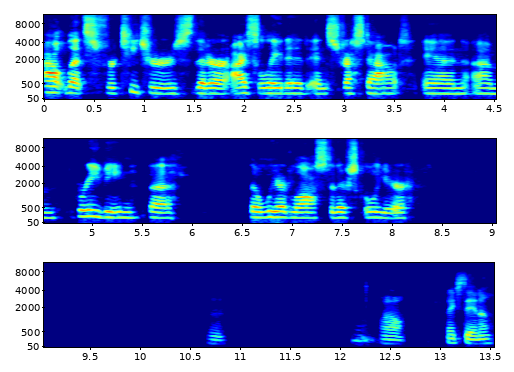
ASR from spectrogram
outlets for teachers that are isolated and stressed out and um, grieving the the weird loss to their school year. Wow. Thanks, Dana.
